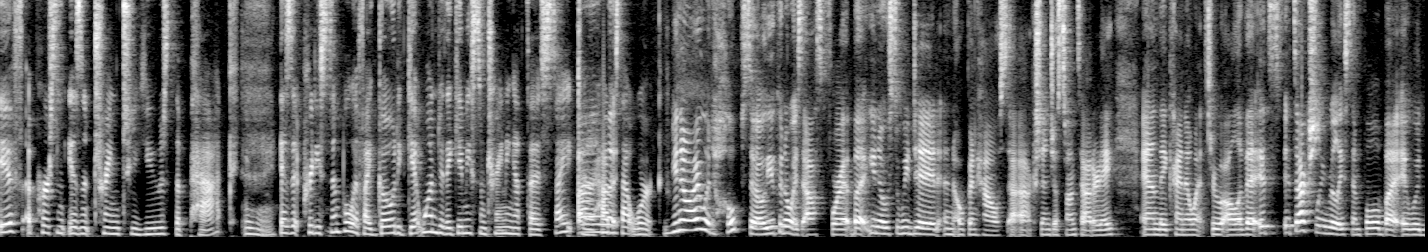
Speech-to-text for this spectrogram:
if a person isn't trained to use the pack, Mm-hmm. is it pretty simple? If I go to get one, do they give me some training at the site, or how Um, does that work? You know, I would hope so. You can always ask for it. But, you know, so we did an open house at Action just on Saturday and they kind of went through all of it. It's it's actually really simple, but it would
